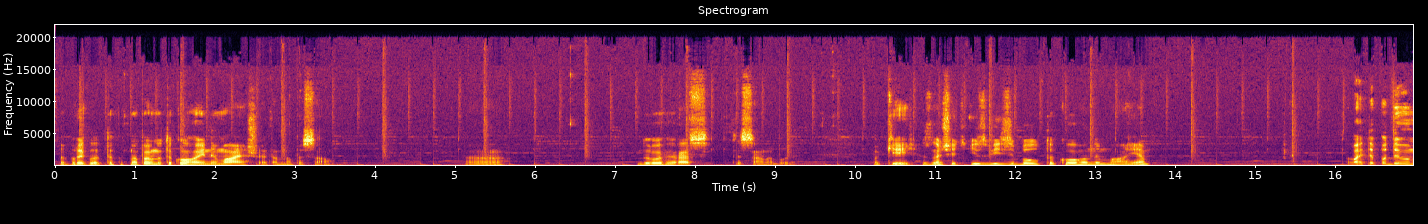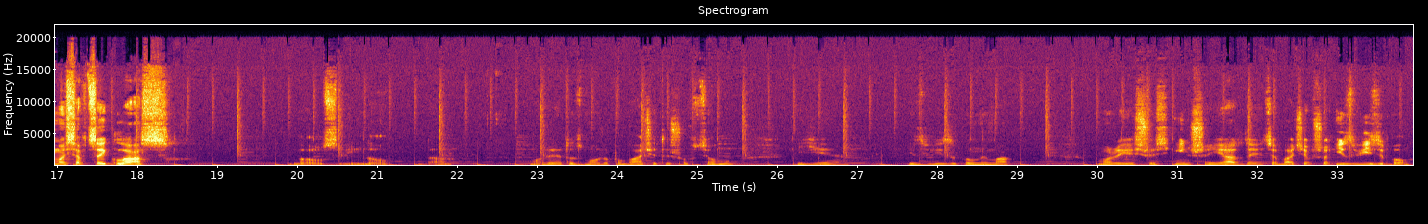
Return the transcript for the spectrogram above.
Наприклад, так, напевно, такого і немає, що я там написав. А, другий раз те саме буде. Окей, значить, is visible такого немає. Давайте подивимося в цей клас. Browse window. Да. Може я тут зможу побачити, що в цьому є. Is visible нема. Може є щось інше. Я, здається, бачив, що is visible.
